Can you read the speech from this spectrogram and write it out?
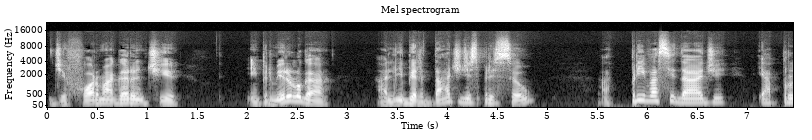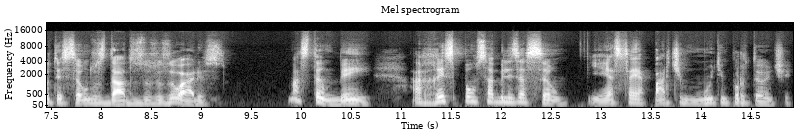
de forma a garantir, em primeiro lugar, a liberdade de expressão, a privacidade e a proteção dos dados dos usuários, mas também a responsabilização, e essa é a parte muito importante,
